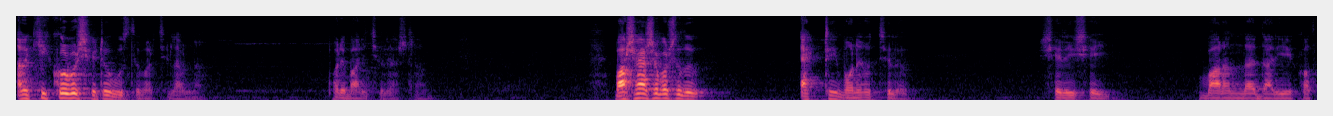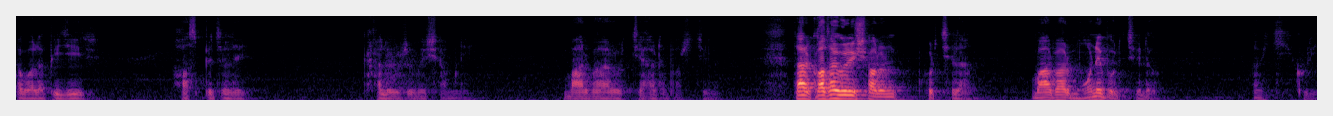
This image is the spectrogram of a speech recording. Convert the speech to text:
আমি কি করব সেটাও বুঝতে পারছিলাম না। পরে বাড়ি চলে আসলাম। বাসায় আসার পর শুধু একটাই মনে হচ্ছিল সেলি সেই বারান্দায় দাঁড়িয়ে কথা বলা পিজির হসপিটালে খালুর রুমের সামনে। বারবার ওর চেহারা ভাসছিল তার কথাগুলি স্মরণ করছিলাম। বারবার মনে পড়ছিল, আমি কি করি?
